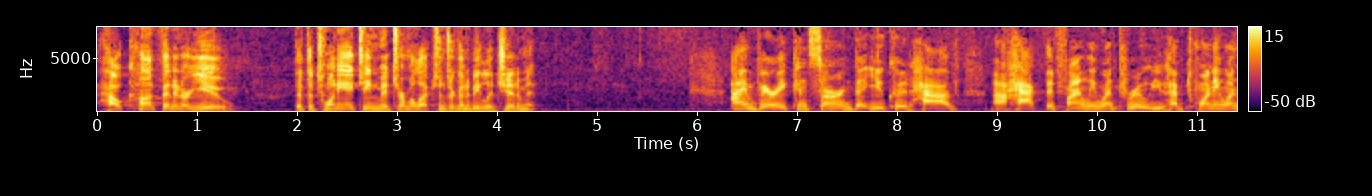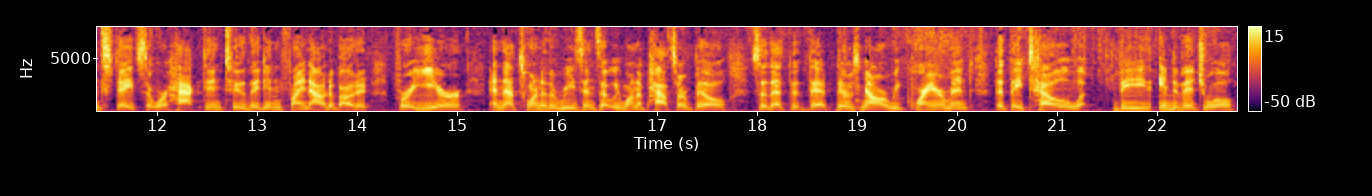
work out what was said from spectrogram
How confident are you that the 2018 midterm elections are going to be legitimate? I'm very concerned that you could have a hack that finally went through. You have 21 states that were hacked into. They didn't find out about it for a year, and that's one of the reasons that we want to pass our bill so that, that, that there's now a requirement that they tell the individual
